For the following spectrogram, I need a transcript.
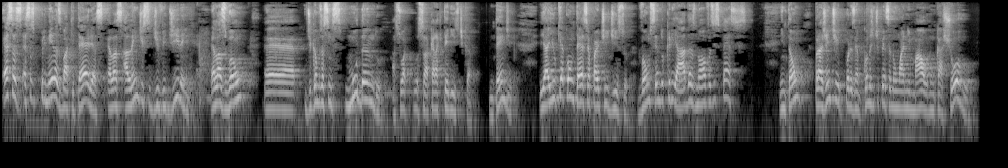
Essas, essas primeiras bactérias, elas além de se dividirem, elas vão, é, digamos assim, mudando a sua, a sua característica. Entende? E aí o que acontece a partir disso? Vão sendo criadas novas espécies. Então, pra gente, por exemplo, quando a gente pensa num animal, num cachorro,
